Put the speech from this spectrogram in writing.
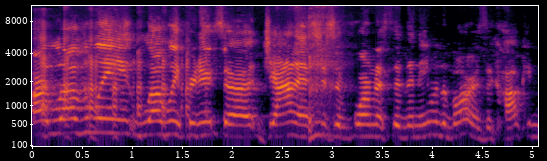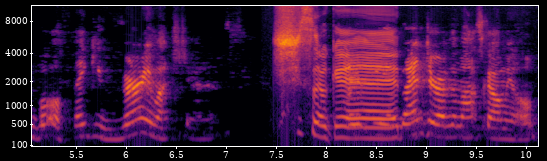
our lovely, lovely producer Janice just informed us that the name of the bar is the Cock and Bull. Thank you very much, Janice. She's so the good. inventor of the Moscow Mule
